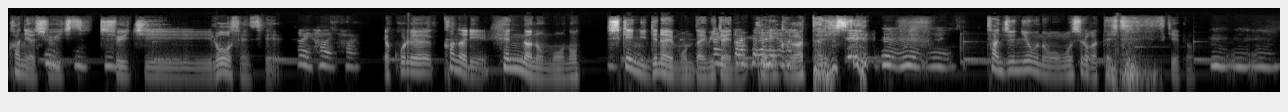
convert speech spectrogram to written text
金谷修一、修一郎先生。はいはいはい。いや、これかなり変なのも載っ試験に出ない問題みたいな項目があったりして単純に読むのも面白かったりするんですけど。うんうん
